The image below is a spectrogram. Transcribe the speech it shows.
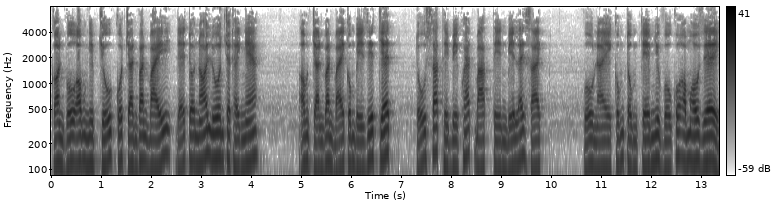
còn vụ ông nghiệp chủ của trần văn bảy để tôi nói luôn cho thầy nghe. Ông trần văn bảy cũng bị giết chết, tủ sắt thì bị khoét bạc, tiền bị lấy sạch. Vụ này cũng tùng tìm như vụ của ông ô dê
